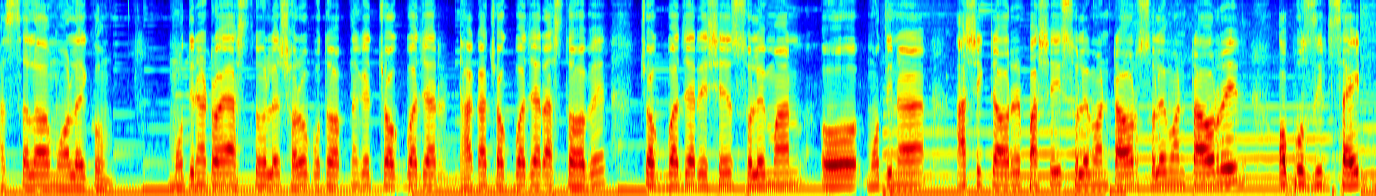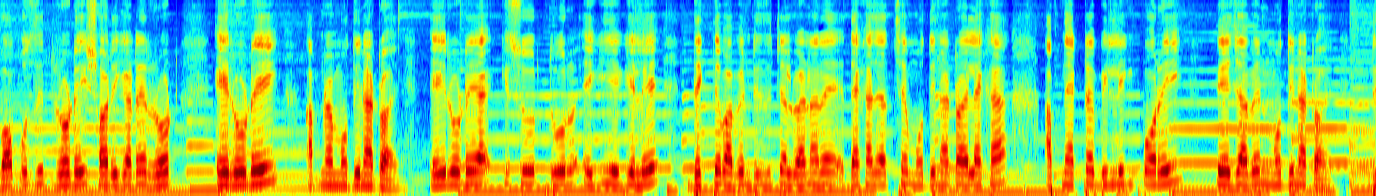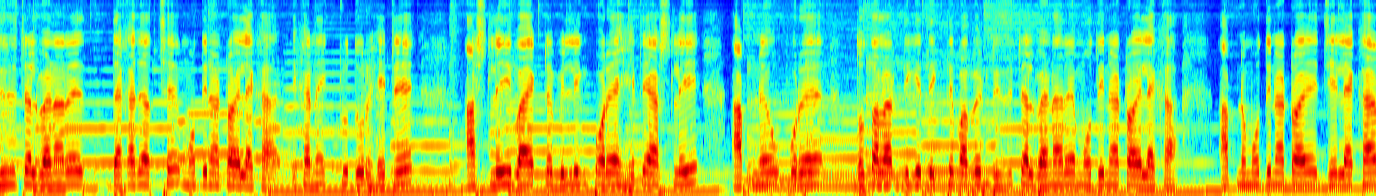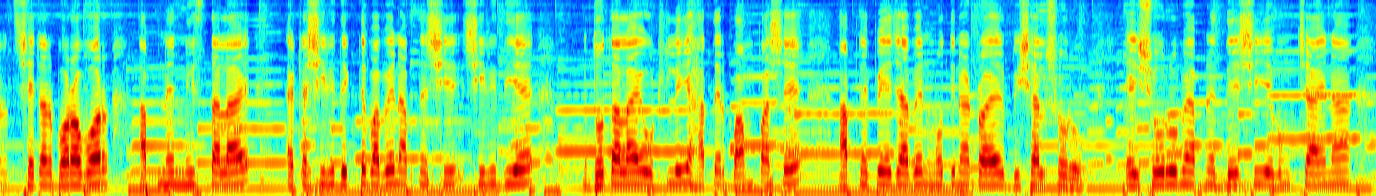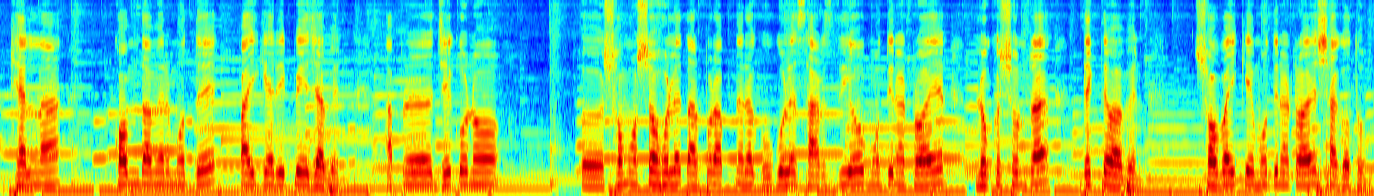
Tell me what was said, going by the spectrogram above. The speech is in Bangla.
আসসালামু আলাইকুম। মদিনা টয়ে আসতে হলে সর্বপ্রথম আপনাকে চকবাজার, ঢাকা চকবাজার আসতে হবে। চকবাজার এসে সোলেমান ও মদিনা আশিক টাওয়ারের পাশেই সোলেমান টাওয়ার। সোলেমান টাওয়ারের অপোজিট সাইড বা অপোজিট রোডেই সরিঘাটের রোড। এই রোডেই আপনার মদিনা টয়। এই রোডে কিছু দূর এগিয়ে গেলে দেখতে পাবেন ডিজিটাল ব্যানারে দেখা যাচ্ছে মদিনা টয় লেখা। আপনি একটা বিল্ডিং পরেই পেয়ে যাবেন মদিনা টয়। ডিজিটাল ব্যানারে দেখা যাচ্ছে মদিনা টয় লেখা। এখানে একটু দূর হেঁটে আসলেই বা একটা বিল্ডিং পরে হেঁটে আসলেই আপনি উপরে দোতলার দিকে দেখতে পাবেন ডিজিটাল ব্যানারে মদিনা টয় লেখা। আপনি মদিনা টয় যে লেখার সেটার বরাবর আপনি নিচতলায় একটা সিঁড়ি দেখতে পাবেন। আপনি সিঁড়ি দিয়ে দোতলায় উঠলেই হাতের বাম পাশে আপনি পেয়ে যাবেন মদিনা টয়ের বিশাল শোরুম। এই শোরুমে আপনি দেশি এবং চায়না খেলনা কম দামের মধ্যে পাইকারি পেয়ে যাবেন। আপনারা যে কোনো সমস্যা হলে তারপর আপনারা গুগলে সার্চ দিয়েও মদিনা টয়ের লোকেশনটা দেখতে পাবেন। সবাইকে মদিনা টয়ের স্বাগতম।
